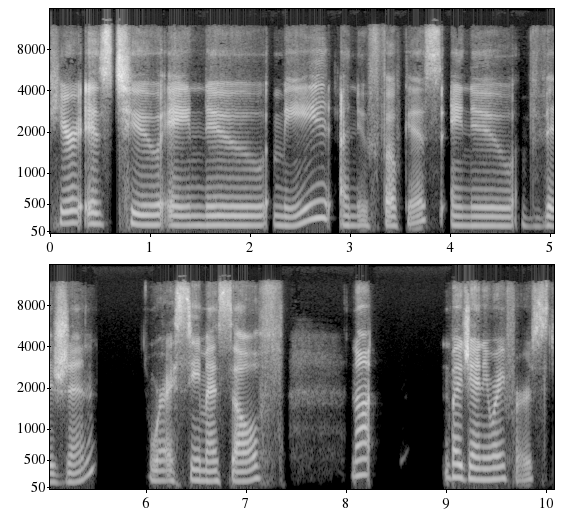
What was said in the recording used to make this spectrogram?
Here is to a new me, a new focus, a new vision where I see myself not by January 1st,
